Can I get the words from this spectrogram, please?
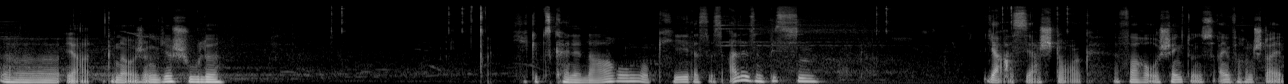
Äh, ja, genau, Jonglierschule. Hier gibt es keine Nahrung. Okay, das ist alles ein bisschen... Ja, sehr stark. Der Pharao schenkt uns einfach einen Stein.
